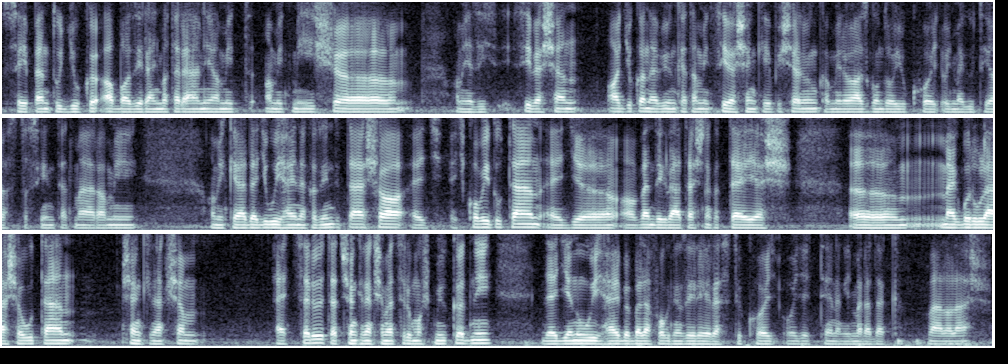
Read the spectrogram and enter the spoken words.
szépen tudjuk abba az irányba terelni, amit, amit mi is, amihez is szívesen adjuk a nevünket, amit szívesen képviselünk, amiről azt gondoljuk, hogy, hogy megüti azt a szintet már, ami, ami kell, de egy új helynek az indítása, egy, egy Covid után, egy a vendéglátásnak a teljes megborulása után senkinek sem egyszerű, tehát senkinek sem egyszerű most működni, de egy ilyen új helybe belefogni azért éreztük, hogy, hogy egy tényleg egy meredek vállalás.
